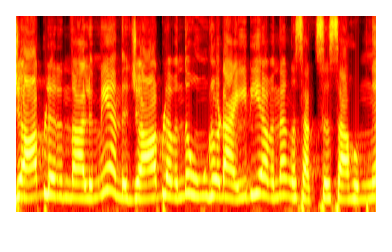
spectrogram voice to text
ஜாப்ல இருந்தாலுமே அந்த ஜாப்ல வந்து உங்களோட ஐடியா வந்து அங்கே சக்ஸஸ் ஆகுங்க.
